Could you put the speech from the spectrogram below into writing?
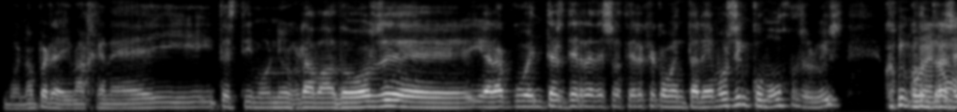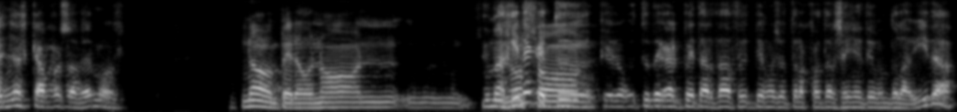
Bueno, pero hay imágenes y testimonios grabados eh, y ahora cuentas de redes sociales que comentaremos en común, José Luis, con Bueno, contraseñas que ambos sabemos. No, pero no, no ¿Te imaginas que tú, que tú pegas el petardazo y tengo yo todas las contraseñas y te cuento la vida?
